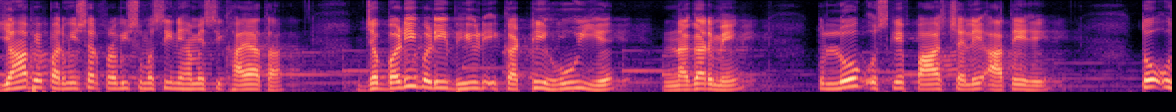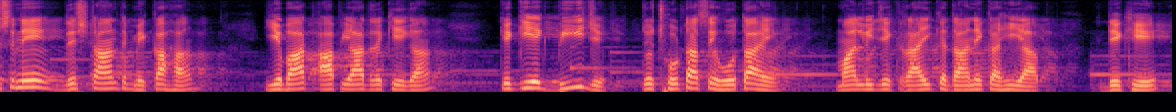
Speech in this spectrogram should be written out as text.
यहाँ पे परमेश्वर प्रभु मसीह ने हमें सिखाया था, जब बड़ी बड़ी भीड़ इकट्ठी हुई है नगर में तो लोग उसके पास चले आते हैं। तो उसने दृष्टांत में कहा, ये बात आप याद रखिएगा क्योंकि एक बीज जो छोटा से होता है, मान लीजिए एक राई के दाने का ही आप देखिए,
